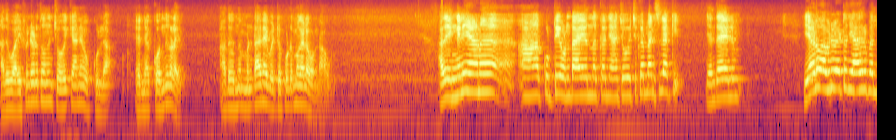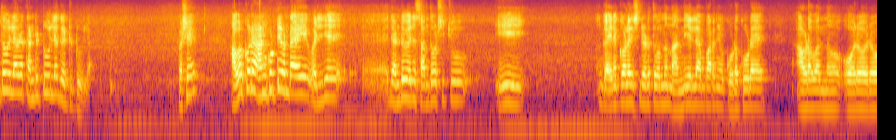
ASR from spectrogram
അത് വൈഫിന്റെ അടുത്തൊന്നും ചോദിക്കാനേ ഒക്കില്ല. എന്നെ കൊന്നുകളയും. അതൊന്നും മിണ്ടാനേ പറ്റും. കുടുംബകലം ഉണ്ടാവും. അതെങ്ങനെയാണ് ആ കുട്ടി ഉണ്ടായെന്നൊക്കെ ഞാൻ ചോദിച്ചൊക്കെ മനസ്സിലാക്കി. എന്തായാലും ഇയാളും അവരുമായിട്ട് യാതൊരു ബന്ധവുമില്ല. അവരെ കണ്ടിട്ടുമില്ല കേട്ടിട്ടുമില്ല. പക്ഷേ അവർക്കൊരു ആൺകുട്ടി ഉണ്ടായി വലിയ രണ്ടുപേരും സന്തോഷിച്ചു. ഈ ഗൈനക്കോളജിന്റെ അടുത്ത് വന്ന് നന്ദിയെല്ലാം പറഞ്ഞു. കൂടെ കൂടെ അവിടെ വന്ന് ഓരോരോ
